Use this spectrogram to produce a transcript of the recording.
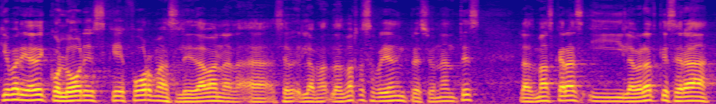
qué variedad de colores, qué formas le daban a, la- a- se- la- las máscaras se veían impresionantes, las máscaras, y la verdad que será,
